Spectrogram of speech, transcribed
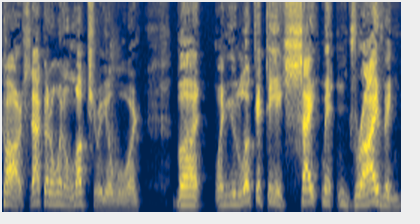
car. It's not going to win a luxury award. But when you look at the excitement and driving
